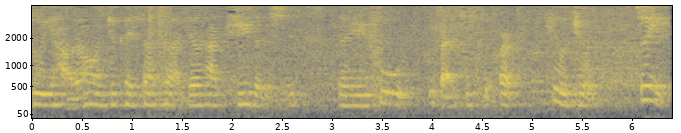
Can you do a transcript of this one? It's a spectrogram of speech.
注意好，然后你就可以算出来，就是它 G 的值等于负一百四十二 kilojoule，所以。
